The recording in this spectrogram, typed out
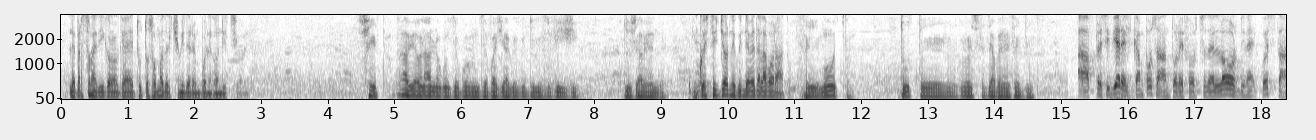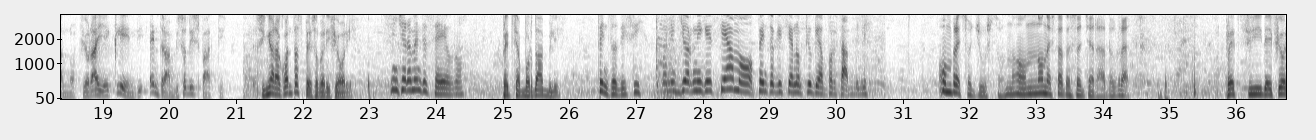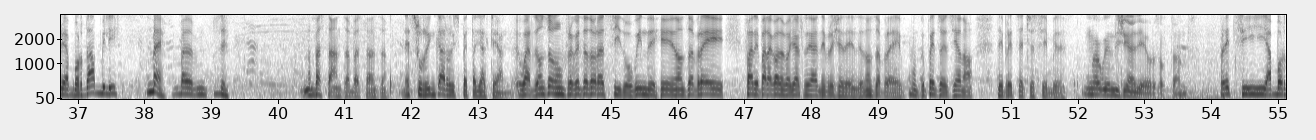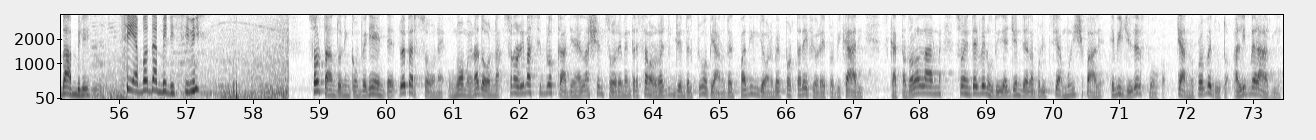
Le persone dicono che tutto sommato il cimitero è in buone condizioni. Certo, aveva un anno che non si faceva quei sacrifici, giustamente. In questi giorni quindi avete lavorato? Sì, molto. Tutti questi siamo bene serviti. A presidiare il Camposanto le forze dell'ordine, quest'anno fiorai e clienti entrambi soddisfatti. Signora, quanto ha speso per i fiori? Sinceramente 6 euro. Prezzi abbordabili? Penso di sì. Con i giorni che siamo penso che siano più che abbordabili. Un prezzo giusto, no- non è stato esagerato, grazie. Prezzi dei fiori abbordabili? Beh, beh, sì. Abbastanza, abbastanza. Nessun rincaro rispetto agli altri anni. Guarda, non sono un frequentatore assiduo, quindi non saprei fare paragone con gli altri anni precedenti, non saprei. Comunque penso che siano dei prezzi accessibili. Una quindicina di euro soltanto. Prezzi abbordabili? Sì, abbordabilissimi. Soltanto un inconveniente, due persone, un uomo e una donna, sono rimasti bloccati nell'ascensore mentre stavano raggiungendo il primo piano del padiglione per portare i fiori ai propri cari. Scattato l'allarme, sono intervenuti gli agenti della polizia municipale e vigili del fuoco che hanno provveduto a liberarli.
